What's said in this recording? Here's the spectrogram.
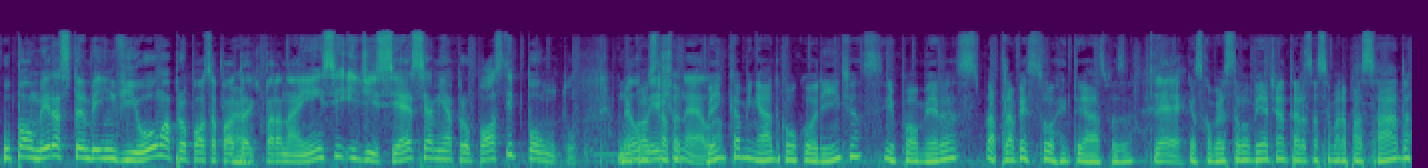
O Palmeiras também enviou uma proposta para o é. Atlético Paranaense e disse: essa é a minha proposta e ponto. O Não mexo nela. Bem encaminhado com o Corinthians e o Palmeiras atravessou, entre aspas. Né? É. Porque as conversas estavam bem adiantadas na semana passada.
